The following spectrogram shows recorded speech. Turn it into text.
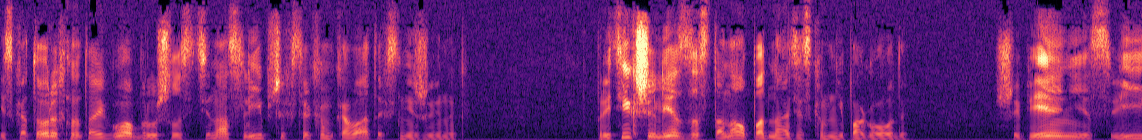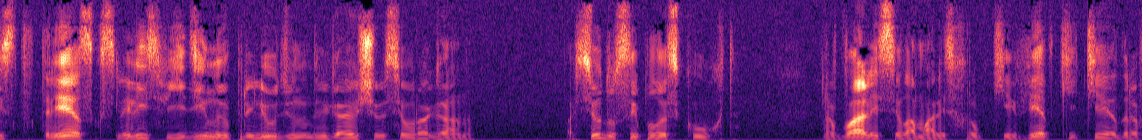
из которых на тайгу обрушилась стена слипшихся комковатых снежинок. Притихший лес застонал под натиском непогоды. Шипение, свист, треск слились в единую прелюдию надвигающегося урагана. Повсюду сыпалась кухта. Рвались и ломались хрупкие ветки кедров.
